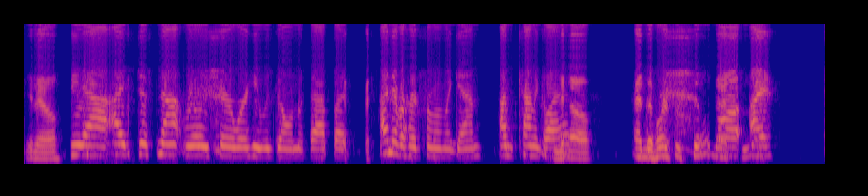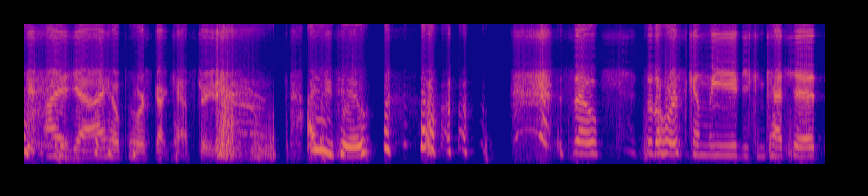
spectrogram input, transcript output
you know. yeah, I'm just not really sure where he was going with that, but I never heard from him again. I'm kind of glad. No. And the horse is still Well, not. I, I yeah, I hope the horse got castrated. I do too. so, so the horse can lead. You can catch it.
